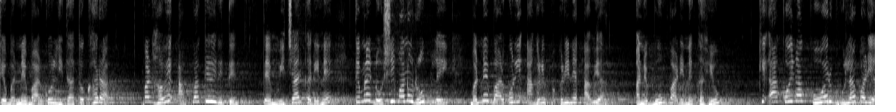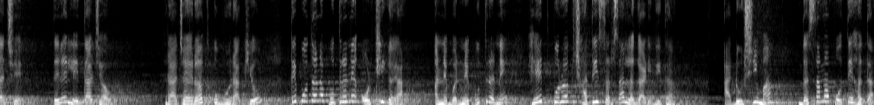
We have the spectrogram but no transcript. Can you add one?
કે બંને બાળકો લીધા તો ખરા, પણ હવે આપવા કેવી રીતે? તેમ વિચાર કરીને તેમણે ડોશીમાનું રૂપ લઈ બંને બાળકોની આંગળી પકડીને આવ્યા અને બૂમ પાડીને કહ્યું કે આ કોઈના કુંવર ભૂલા પડ્યા છે, તેને લેતા જાઓ. રાજાએ રથ ઊભો રાખ્યો તે પોતાના પુત્રને ઓળખી ગયા અને બંને પુત્રને હેતપૂર્વક છાતી સરસા લગાડી દીધા. આ ડોશીમાં દશામાં પોતે હતા.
